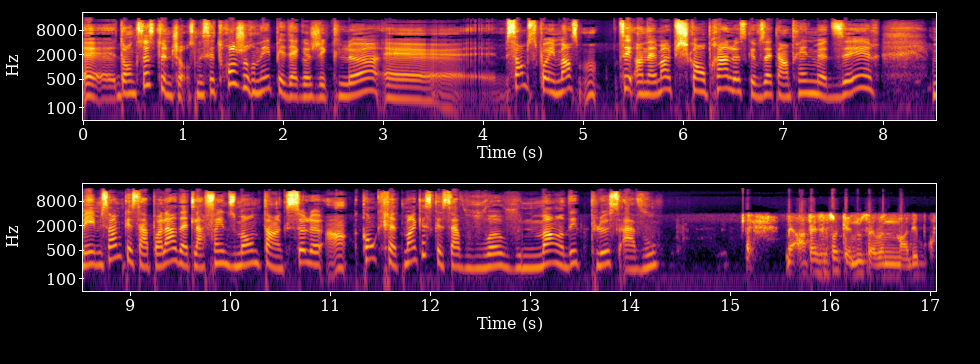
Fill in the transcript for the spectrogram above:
Euh, donc ça, c'est une chose. Mais ces trois journées pédagogiques-là, euh, me semble c'est pas immense. Sais, honnêtement, puis je comprends là, ce que vous êtes en train de me dire, mais il me semble que ça n'a pas l'air d'être la fin du monde tant que ça. Concrètement, qu'est-ce que ça vous va vous demander de plus à vous? Mais en fait, c'est sûr que nous, ça va nous demander beaucoup,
